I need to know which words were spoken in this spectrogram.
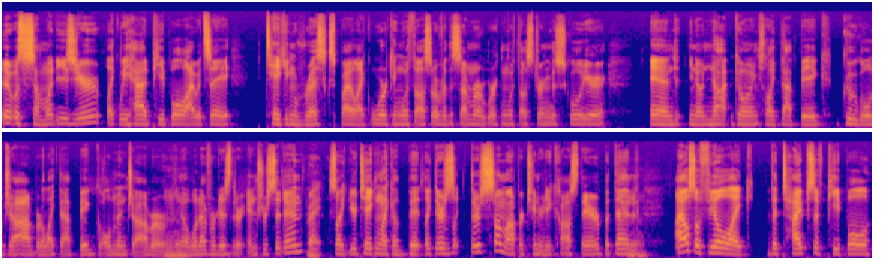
it was somewhat easier like we had people i would say taking risks by like working with us over the summer or working with us during the school year and you know not going to like that big google job or like that big goldman job or you know Mhm. whatever it is they're interested in Right. so like you're taking like a bit like there's like there's some opportunity cost there but then Mhm. I also feel like the types of people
